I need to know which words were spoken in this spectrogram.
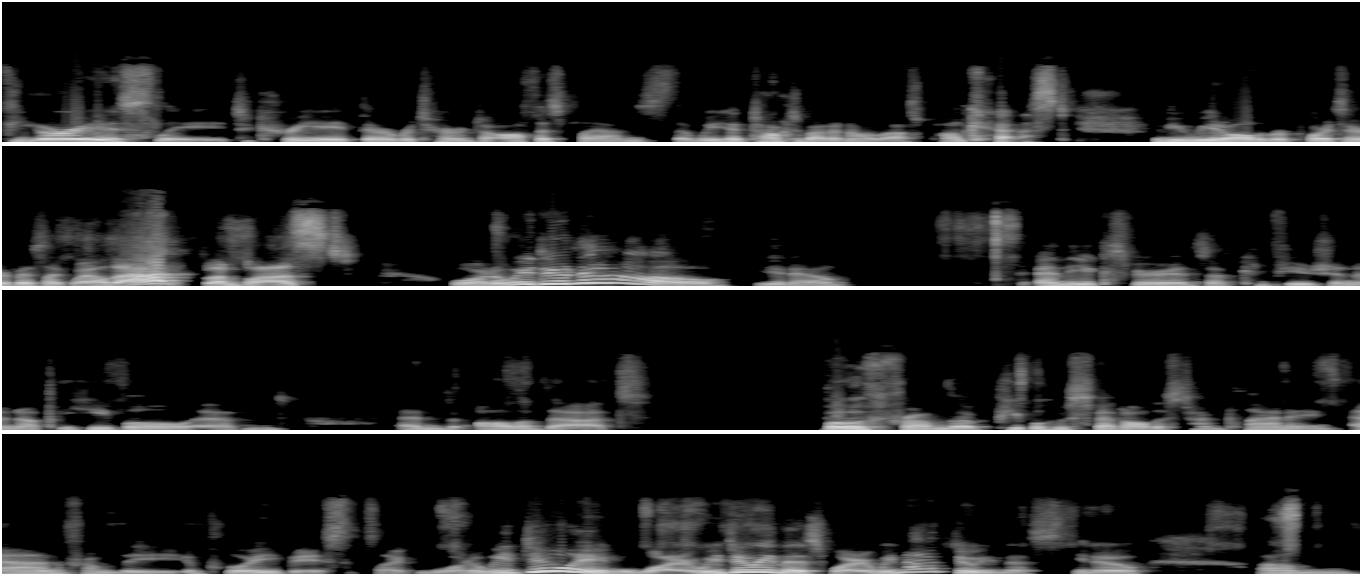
furiously to create their return to office plans that we had talked about in our last podcast if you read all the reports everybody's like well that's a bust. What do we do now? You know? And the experience of confusion and upheaval and and all of that both from the people who spend all this time planning and from the employee base. It's like what are we doing? Why are we doing this? Why are we not doing this? You know? Um,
